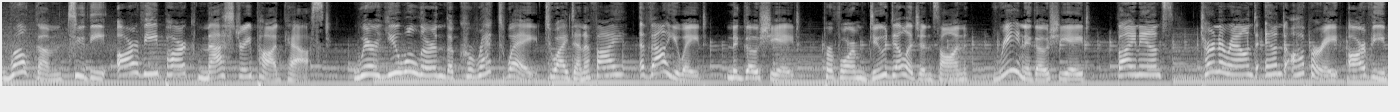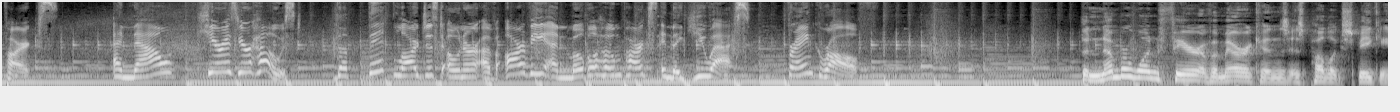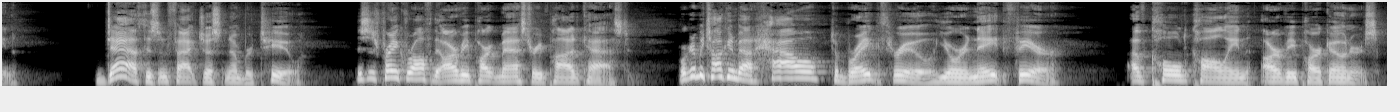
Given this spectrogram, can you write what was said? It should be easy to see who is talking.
Speaker 1: Welcome to the RV Park Mastery Podcast, where you will learn the correct way to identify, evaluate, negotiate, perform due diligence on, renegotiate, finance, turn around, and operate RV parks. And now, here is your host, the fifth largest owner of RV and mobile home parks in the U.S., Frank Rolfe.
Speaker 2: The number one fear of Americans is public speaking. Death is, in fact, just number two. This is Frank Rolfe, the RV Park Mastery Podcast. We're going to be talking about how to break through your innate fear of cold calling RV park owners.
